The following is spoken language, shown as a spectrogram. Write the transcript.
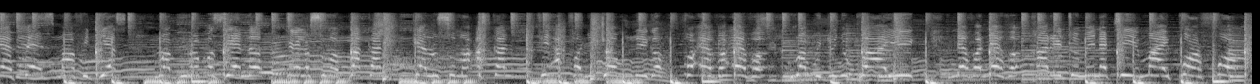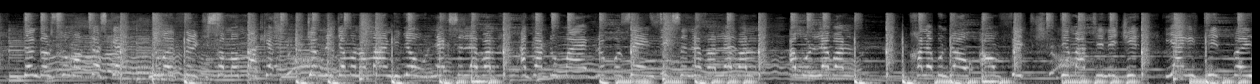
su ñëpp ne fees maa fi des rab bi reposé la teel a suma bakkan kellu suma askan fii ak fa jom forever ever. Rab bi duñu bàyyi never never. Xaritu mi tii may por for dëngal suma casquette ñu may fil ci sama maquette jëm ni jamono maa ngi next level. Ak gàddu may reposé six never level. Amul level. Xale bu ndaw am fit di matini jiit yaa bay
